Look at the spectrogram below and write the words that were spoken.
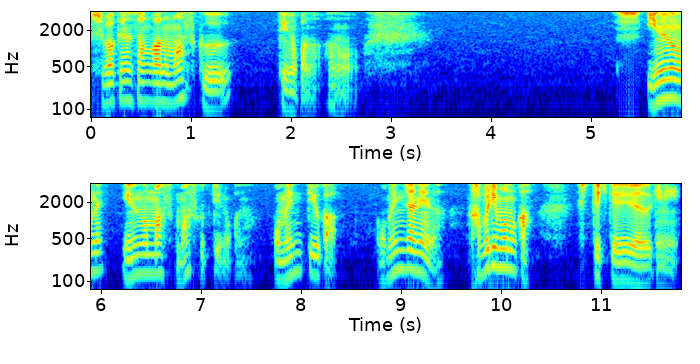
柴犬さんがあのマスクっていうのかな？あの、犬のね、犬のマスク、マスクっていうのかなお面っていうか、お面じゃねえな。被り物か。知ってきて出た時に、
